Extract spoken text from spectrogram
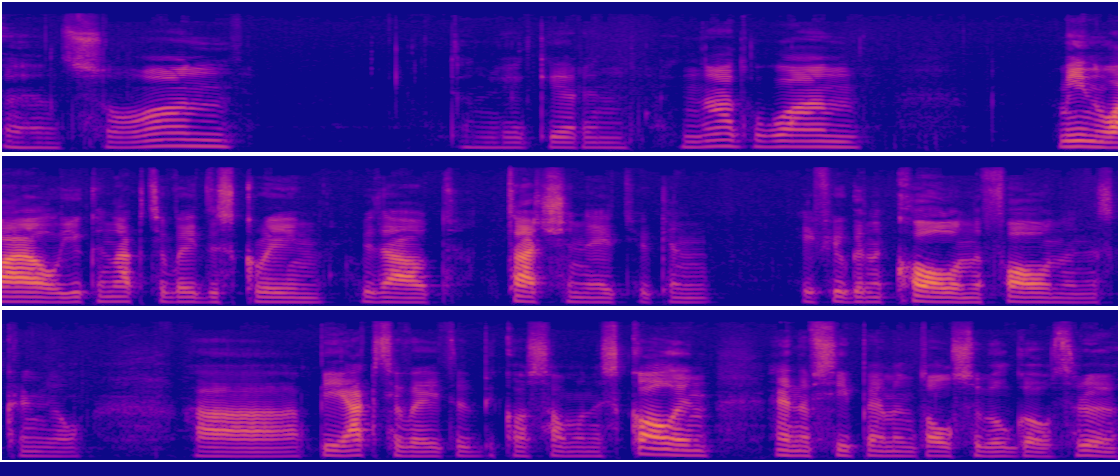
and so on. Then we are getting another one. Meanwhile you can activate the screen without touching it. You can if you're gonna call on the phone and the screen will uh, be activated because someone is calling NFC payment also will go through.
